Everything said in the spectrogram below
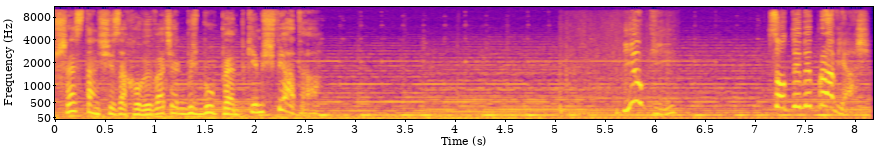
Przestań się zachowywać, jakbyś był pępkiem świata. Yuki! Co ty wyprawiasz?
